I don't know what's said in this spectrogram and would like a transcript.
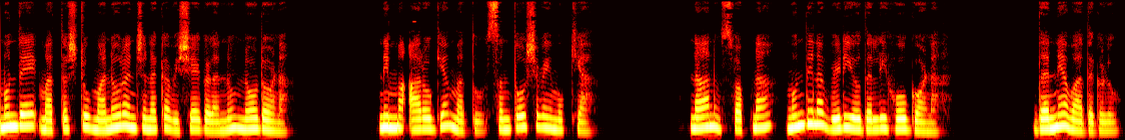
ಮುಂದೆ ಮತ್ತಷ್ಟು ಮನೋರಂಜನಕ ವಿಷಯಗಳನ್ನು ನೋಡೋಣ. ನಿಮ್ಮ ಆರೋಗ್ಯ ಮತ್ತು ಸಂತೋಷವೇ ಮುಖ್ಯ. ನಾನು ಸ್ವಪ್ನ, ಮುಂದಿನ ವಿಡಿಯೋದಲ್ಲಿ ಹೋಗೋಣ. ಧನ್ಯವಾದಗಳು.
